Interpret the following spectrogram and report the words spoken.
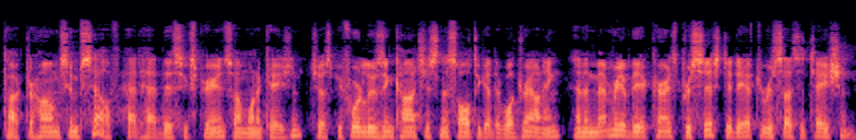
Dr. Holmes himself had had this experience on one occasion, just before losing consciousness altogether while drowning, and the memory of the occurrence persisted after resuscitation.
